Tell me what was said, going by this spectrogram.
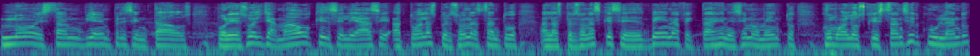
no están bien presentados. Por eso el llamado que se le hace a todas las personas, tanto a las personas que se ven afectadas en ese momento como a los que están circulando,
